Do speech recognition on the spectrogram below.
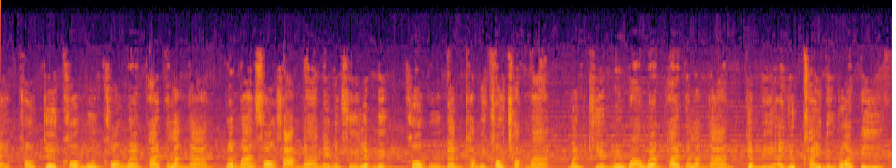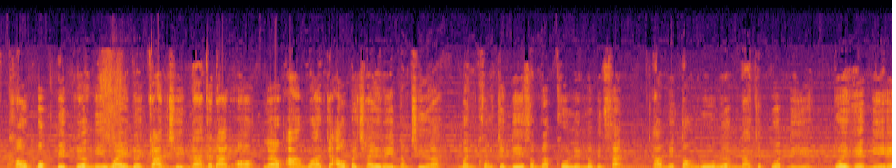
ร์เขาเจอข้อมูลของแวมไพร์พลังงาน ประมาณ 2-3 หน้าในหนังสือเล่มหนึ่ง ข้อมูลนั้นทำให้เขาช็อกมาก มันเขียนไว้ว่าแวมไพร์พลังงาน จะมีอายุไข 100 ปี เขาปกปิดเรื่องนี้ไว้ด้วยการฉีกหน้ากระดาษออก แล้วอ้างว่าจะเอาไปใช้รีดน้ำเชื้อ มันคงจะดีสำหรับโคลินโรบินสันถ้าไม่ต้องรู้เรื่องน่าเจ็บปวดนี้ ด้วยเหตุนี้เอ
